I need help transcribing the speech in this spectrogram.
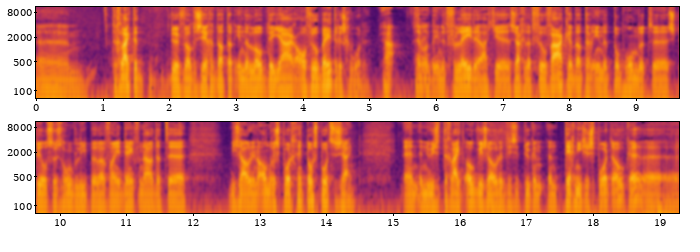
Uh, tegelijkertijd durf ik wel te zeggen dat dat in de loop der jaren al veel beter is geworden. Ja, He, want in het verleden had je, zag je dat veel vaker dat er in de top 100 uh, speelsters rondliepen waarvan je denkt van nou dat uh, die zouden in een andere sport geen topsporters zijn. En, en, nu is het tegelijkertijd ook weer zo, dat is natuurlijk een, een technische sport ook. Hè. Uh,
